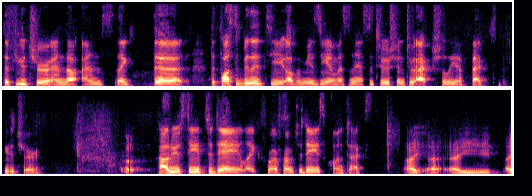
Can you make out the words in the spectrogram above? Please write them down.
the future and the, and like the the possibility of a museum as an institution to actually affect the future. How do you see it today, like for, from today's context? I, I I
